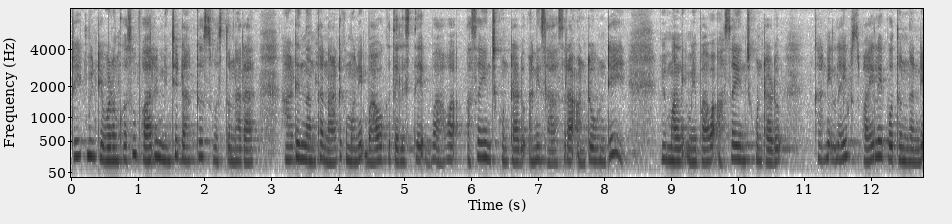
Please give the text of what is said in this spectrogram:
ట్రీట్మెంట్ ఇవ్వడం కోసం ఫారిన్ నుంచి డాక్టర్స్ వస్తున్నారా? ఆడిందంతా నాటకమని బావకు తెలిస్తే బావ అసహించుకుంటాడు అని సహస్ర అంటూ ఉంటే మిమ్మల్ని మీ బావ అసహించుకుంటాడు. కానీ లైఫ్ స్పాయిల్ అయిపోతుందండి.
